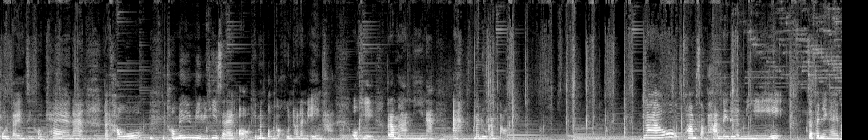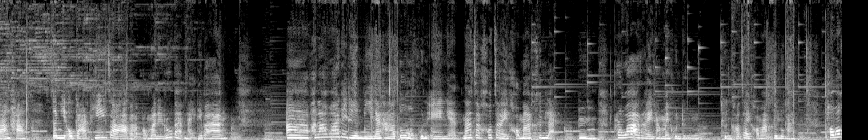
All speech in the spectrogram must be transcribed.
คุณแต่จริงๆเขาแคร์นะ แต่เขาเขาไม่มีวิธีแสดงออกที่มันตรงกับคุณเท่านั้นเองค่ะ โอเค ประมาณนี้นะอะมาดูกันต่อ แล้วความสัมพันธ์ในเดือนนี้จะเป็นยังไงบ้างคะ จะมีโอกาสที่จะแบบออกมาในรูปแบบไหนได้บ้างอ่าพระล่าว่าในเดือนนี้นะคะ ตัวของคุณเองเนี่ยน่าจะเข้าใจเขามากขึ้นแหละ อืม เพราะว่าอะไรทำไมคุณถึง ถึงเข้าใจเขามากขึ้นรู้ไหมเพราะว่า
